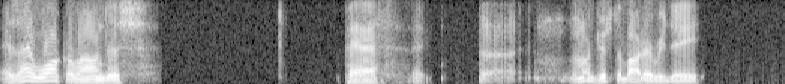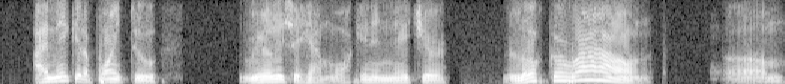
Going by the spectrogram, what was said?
as I walk around this path, that, uh, just about every day, I make it a point to really say, "Hey, I'm walking in nature. Look around." Um,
